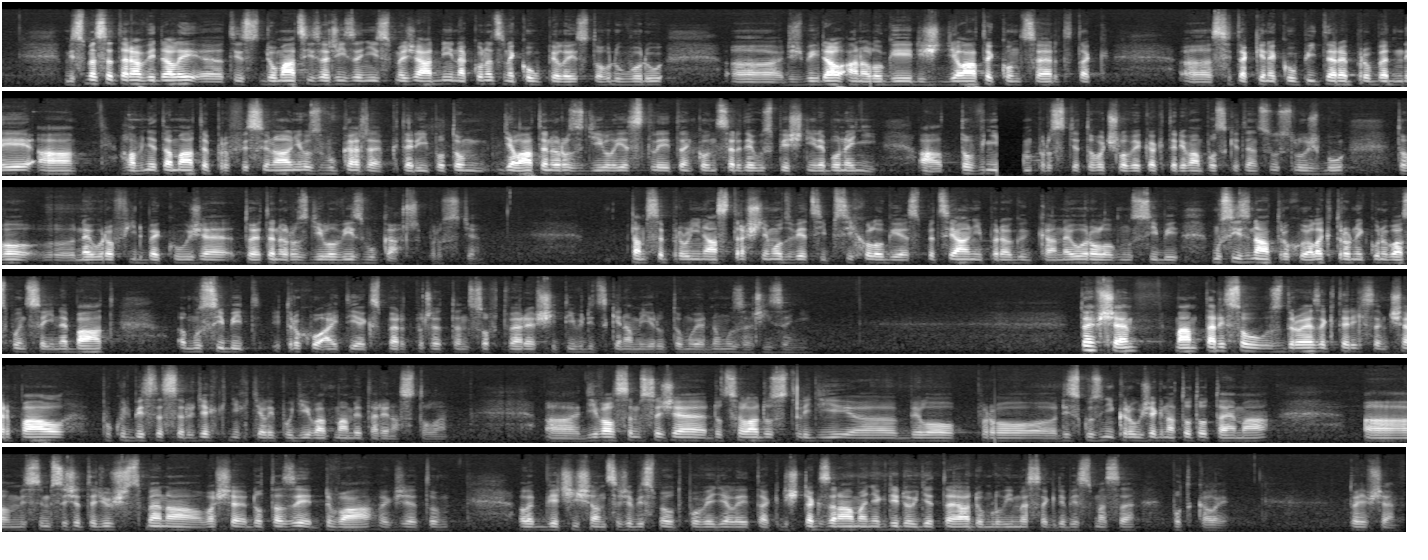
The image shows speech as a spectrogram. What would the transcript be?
My jsme se teda vydali, eh, ty domácí zařízení jsme žádný nakonec nekoupili z toho důvodu, eh, když bych dal analogii, když děláte koncert, tak eh, si taky nekoupíte reprobedny a Hlavně tam máte profesionálního zvukaře, který potom dělá ten rozdíl, jestli ten koncert je úspěšný nebo není. A to vnímám prostě toho člověka, který vám poskytne tu službu, toho eh, neurofeedbacku, že to je ten rozdílový zvukař prostě. Tam se prolíná strašně moc věcí, psychologie, speciální pedagogika, neurolog musí, být, musí znát trochu elektroniku nebo aspoň se jí nebát, musí být i trochu IT expert, protože ten software je šitý vždycky na míru tomu jednomu zařízení. To je vše. mám tady jsou zdroje, ze kterých jsem čerpal. Pokud byste se do těch knih chtěli podívat, mám je tady na stole. Díval jsem se, že docela dost lidí bylo pro diskuzní kroužek na toto téma. Myslím si, že teď už jsme na vaše dotazy dva, takže je to větší šance, že bychom odpověděli. Tak když tak za náma někdy dojděte a domluvíme se, kdyby jsme se potkali. To je vše.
